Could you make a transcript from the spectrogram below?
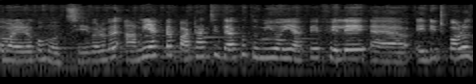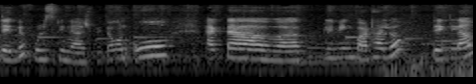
তোমার এরকম হচ্ছে। এবার আমি একটা পাঠাচ্ছি, দেখো তুমি ওই অ্যাপে ফেলে এডিট করো, দেখবে ফুল স্ক্রিনে আসবে। তখন ও একটা ক্লিপিং পাঠালো, দেখলাম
